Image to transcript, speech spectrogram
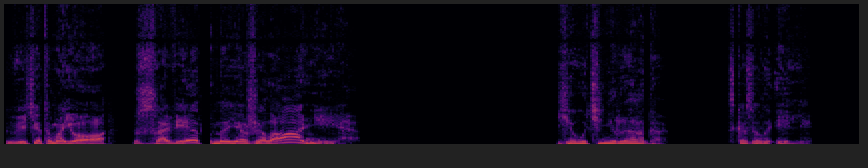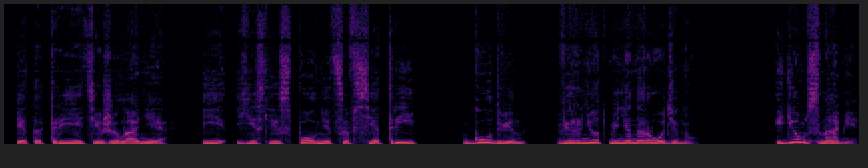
Ведь это мое заветное желание!» «Я очень рада», — сказала Элли. «Это третье желание, и, если исполнится все три, Гудвин вернет меня на родину. Идем с нами».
